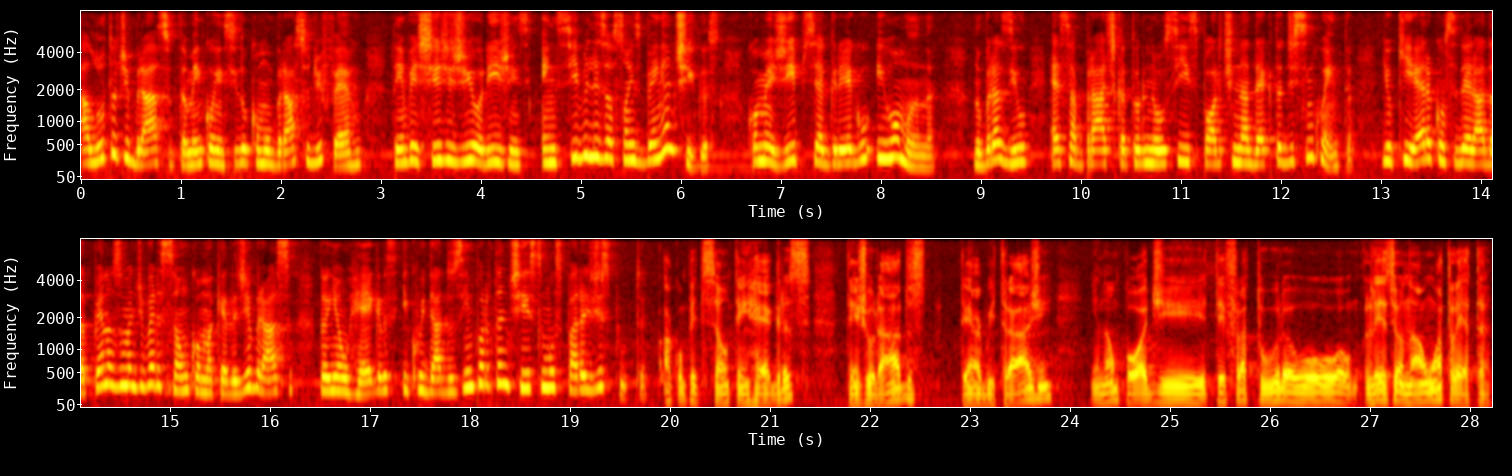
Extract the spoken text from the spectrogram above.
A luta de braço, também conhecido como braço de ferro, tem vestígios de origens em civilizações bem antigas, como egípcia, grego e romana. No Brasil, essa prática tornou-se esporte na década de 50, e o que era considerado apenas uma diversão, como a queda de braço, ganhou regras e cuidados importantíssimos para a disputa. A competição tem regras, tem jurados, tem arbitragem e não pode ter fratura ou lesionar um atleta.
